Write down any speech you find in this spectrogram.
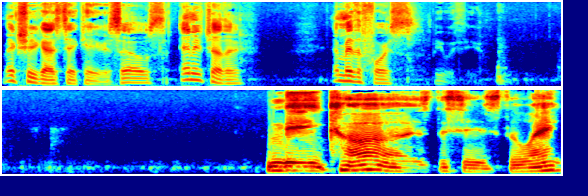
make sure you guys take care of yourselves and each other. And may the force be with you. Because this is the way.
